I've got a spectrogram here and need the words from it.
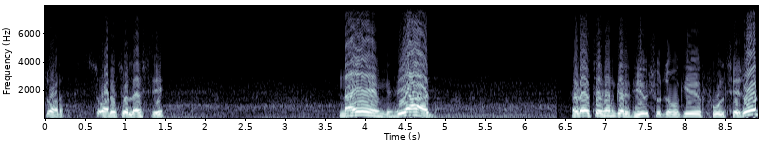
চরে চরে চলে আসছি। নাইম রিয়াদ। এটা হচ্ছে এখানকার ভিউ সূর্যমুখী ফুল শেষ। ওট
